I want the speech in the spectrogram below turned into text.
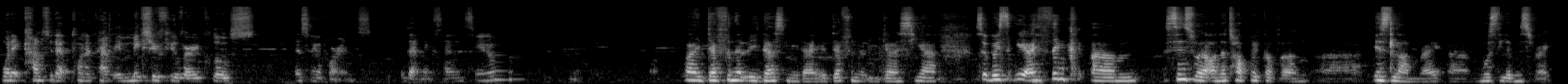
when it comes to that point of time, it makes you feel very close as Singaporeans. If that makes sense, you know. Well, it definitely does, Meeda. It definitely does. Yeah. So basically, I think um, since we're on the topic of um, uh, Islam, right, uh, Muslims, right.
